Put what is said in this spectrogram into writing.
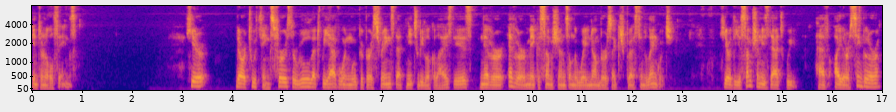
internal things. Here, there are two things. First, the rule that we have when we prepare strings that need to be localized is never ever make assumptions on the way numbers are expressed in the language. Here, the assumption is that we have either a singular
